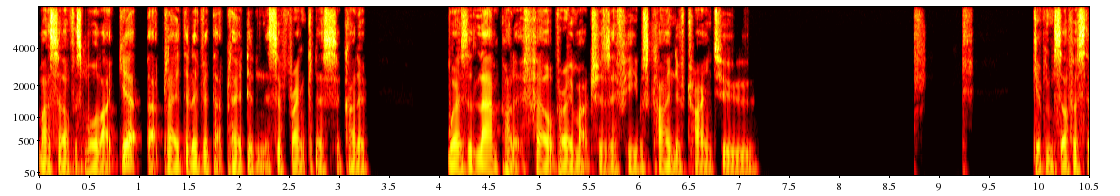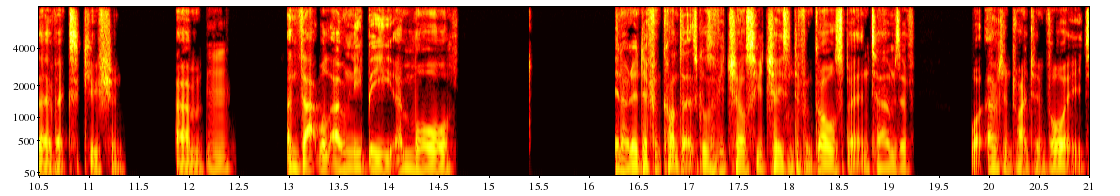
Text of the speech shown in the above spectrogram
myself. It's more like, yeah, that player delivered, that player didn't. It's a frankness, a kind of. Whereas the Lampard, it felt very much as if he was kind of trying to give himself a stay of execution, um, Mm. and that will only be a more, you know, in a different context. Because if you Chelsea, you're chasing different goals, but in terms of what Everton tried to avoid,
